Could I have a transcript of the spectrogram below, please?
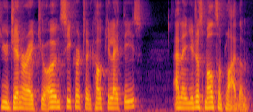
you generate your own secret and calculate these, and then you just multiply them,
